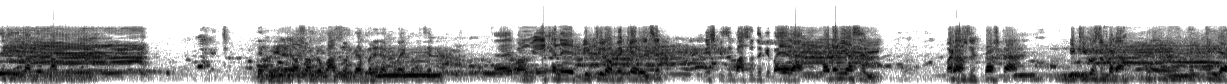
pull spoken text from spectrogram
দেখি তাদের দেখুন এখানে অসংখ্য বাছুর ব্যাপারীরা ক্রয় করেছেন। এবং এখানে বিক্রির অপেক্ষায় রয়েছেন। বেশ কিছু বাছুর দেখে ভাইয়েরা। কয়টা নিয়ে আসেন কয়টা আছে দশটা। বিক্রি করছেন কয়টা? তিনটা।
